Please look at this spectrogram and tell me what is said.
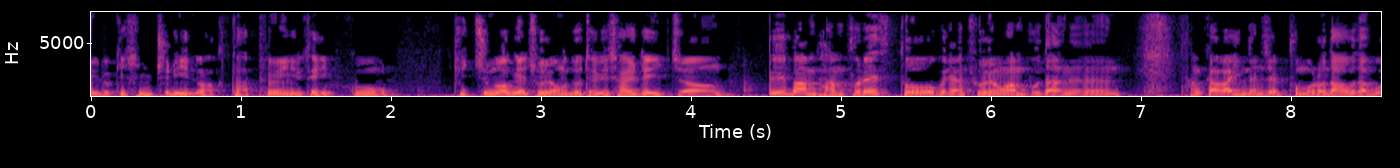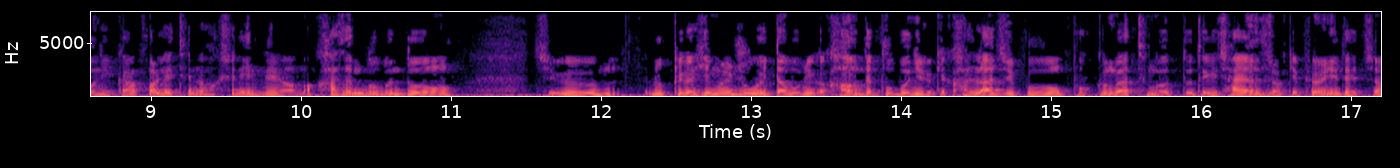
이렇게 힘줄이 막다 표현이 돼 있고 뒷주먹의 조형도 되게 잘 돼 있죠. 일반 반프레스토 그냥 조형함 보다는 단가가 있는 제품으로 나오다 보니까 퀄리티는 확실히 있네요. 막 가슴 부분도 지금 루피가 힘을 주고 있다 보니까 가운데 부분이 이렇게 갈라지고 복근 같은 것도 되게 자연스럽게 표현이 됐죠.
